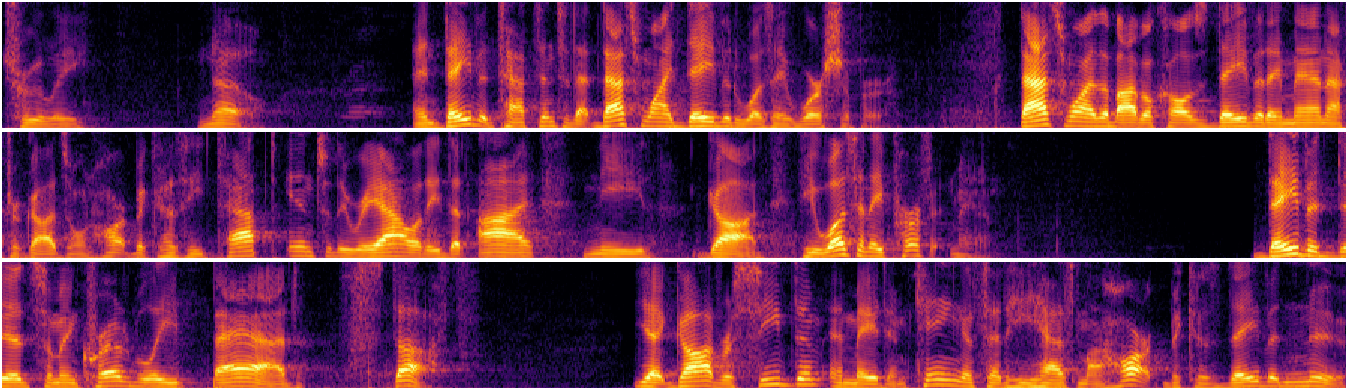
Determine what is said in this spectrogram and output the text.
truly know. And David tapped into that. That's why David was a worshiper. That's why the Bible calls David a man after God's own heart, because he tapped into the reality that I need God. He wasn't a perfect man. David did some incredibly bad stuff. Yet God received him and made him king and said, He has my heart because David knew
